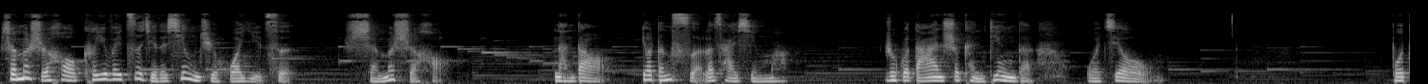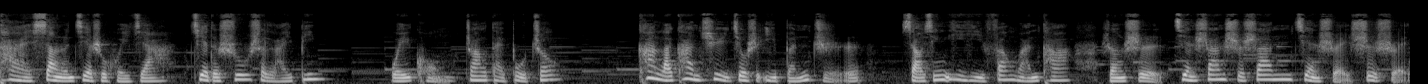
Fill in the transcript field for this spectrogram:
什么时候可以为自己的兴趣活一次？什么时候？难道要等死了才行吗？如果答案是肯定的，我就不太向人借书回家。借的书是来宾。唯恐招待不周，看来看去就是一本纸，小心翼翼翻完它，仍是见山是山，见水是水，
